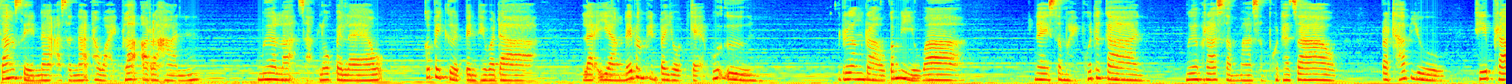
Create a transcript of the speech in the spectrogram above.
สร้างเสนาอาสนะถวายพระอรหันต์เมื่อละจากโลกไปแล้ว ก็ไปเกิดเป็นเทวดา และยังได้บำเพ็ญประโยชน์แก่ผู้อื่น เรื่องราวก็มีอยู่ว่า ในสมัยพุทธกาลเมื่อพระสัมมาสัมพุทธเจ้า ประทับอยู่ที่พระ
